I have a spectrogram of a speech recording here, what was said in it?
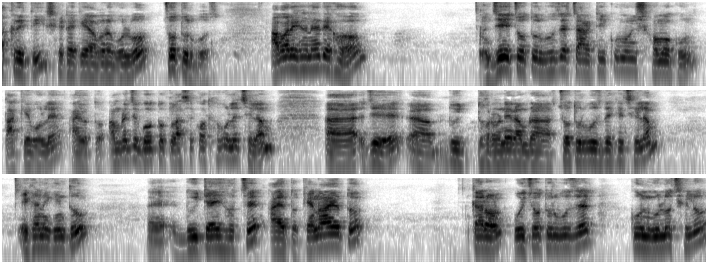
আকৃতি, সেটাকে আমরা বলব চতুর্ভুজ। আবার এখানে দেখো, যে চতুর্ভুজের চারটি কোণই সমকোণ, তাকে বলে আয়ত। আমরা যে গত ক্লাসে কথা বলেছিলাম যে দুই ধরনের আমরা চতুর্ভুজ দেখেছিলাম, এখানে কিন্তু দুইটাই হচ্ছে আয়ত। কেন আয়ত? কারণ ওই চতুর্ভুজের কোণগুলো ছিল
